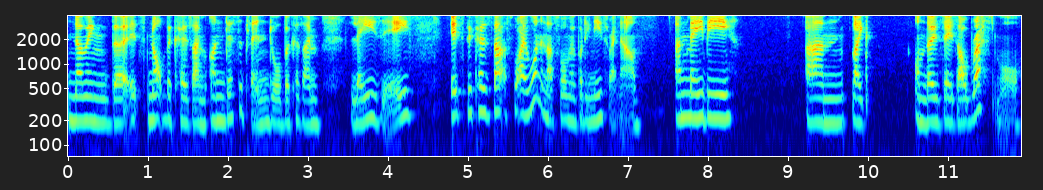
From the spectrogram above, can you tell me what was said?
knowing that it's not because I'm undisciplined or because I'm lazy. It's because that's what I want and that's what my body needs right now. And maybe um like on those days I'll rest more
